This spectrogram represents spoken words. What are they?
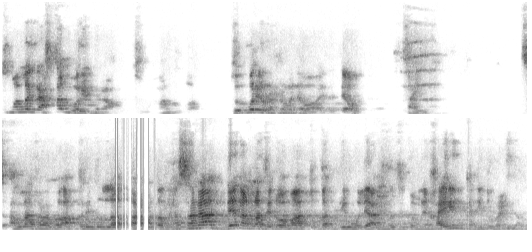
তোমার লাগে রাস্তা বলি না জোর করে অনেক সময় দেওয়া হয় দেও চাই So Allah faradu aqridullah qardan hasana then Allah said wama tuqaddimu li anfusikum min khairin tajidu indahu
